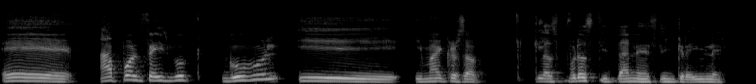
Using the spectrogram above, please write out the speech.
eh, Apple, Facebook, Google y, y Microsoft los puros titanes, increíble.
